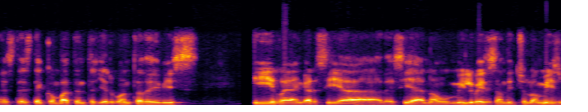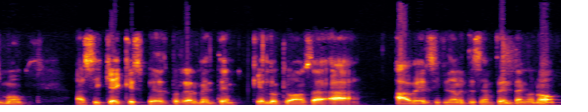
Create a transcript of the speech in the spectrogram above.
este, este combate entre Yerbonta Davis y Ryan García, decía, ¿no? Mil veces han dicho lo mismo. Así que hay que esperar pues, realmente qué es lo que vamos a, ver si finalmente se enfrentan o no.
